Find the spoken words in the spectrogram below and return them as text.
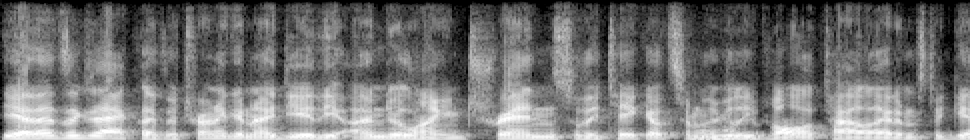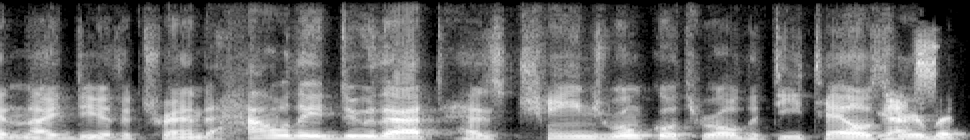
yeah, that's exactly. They're trying to get an idea of the underlying trend. So they take out some mm-hmm. of the really mm-hmm. volatile items to get an idea of the trend. How they do that has changed. We won't go through all the details yes. here, but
